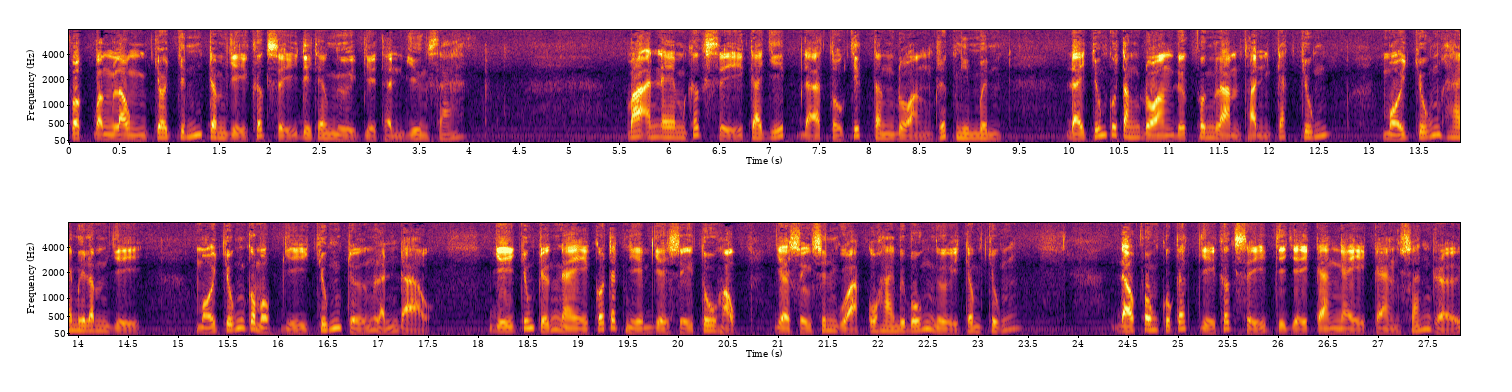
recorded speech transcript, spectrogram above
Phật bằng lòng cho 900 vị khất sĩ đi theo người về thành Dương Xá. Ba anh em khất sĩ Ca Diếp đã tổ chức tăng đoàn rất nghiêm minh. Đại chúng của tăng đoàn được phân làm thành các chúng, mỗi chúng 25 vị, mỗi chúng có một vị chúng trưởng lãnh đạo. Vị chúng trưởng này có trách nhiệm về sự tu học và sự sinh hoạt của 24 người trong chúng. Đạo phong của các vị khất sĩ vì vậy càng ngày càng sáng rỡ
